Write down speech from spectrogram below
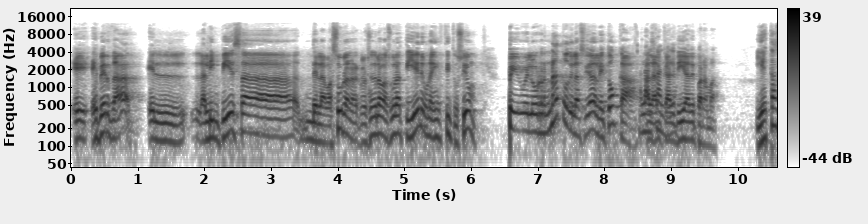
Eh, es verdad, el- la limpieza de la basura, la recolección de la basura tiene una institución. Pero el ornato de la ciudad le toca a la, alcaldía de Panamá. Y esta,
